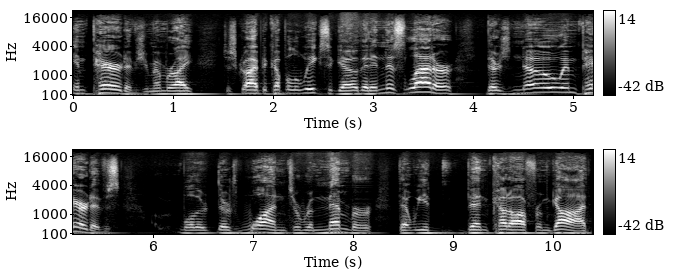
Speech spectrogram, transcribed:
imperatives. You remember I described a couple of weeks ago that in this letter, there's no imperatives. Well, there, there's one to remember that we had been cut off from God.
